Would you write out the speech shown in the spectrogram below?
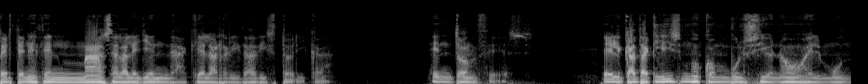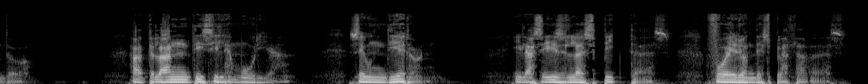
pertenecen más a la leyenda que a la realidad histórica. Entonces, el cataclismo convulsionó el mundo. Atlantis y Lemuria se hundieron y las islas pictas fueron desplazadas,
